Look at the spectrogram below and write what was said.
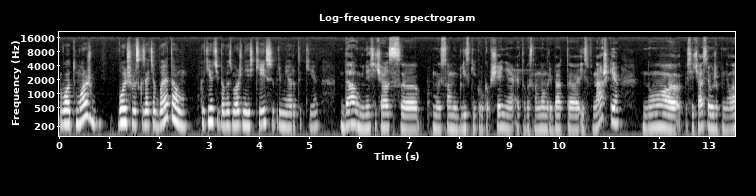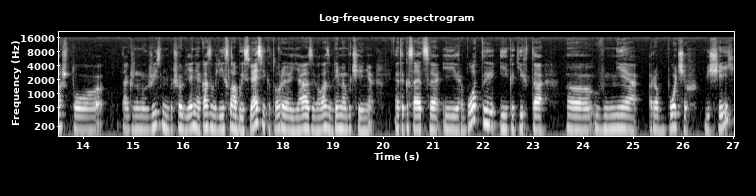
Вот, можешь больше рассказать об этом? Какие у тебя, возможно, есть кейсы, примеры такие? Да, у меня сейчас э, мой самый близкий круг общения — это в основном ребята из финашки, но сейчас я уже поняла, что также на мою жизнь большое влияние оказывали и слабые связи, которые я завела за время обучения. Это касается и работы, и каких-то э, вне рабочих вещей.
